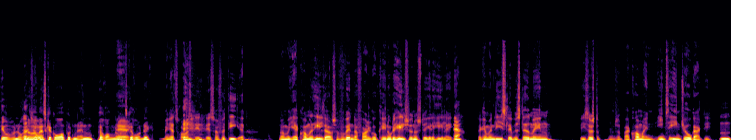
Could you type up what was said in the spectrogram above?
det er jo nogle Det er ret noget, man skal gå over på den anden perron, når Ja. man skal rundt. Ikke? Men jeg tror også, det, det er så fordi, at når man- jeg er kommet helt derop, så forventer folk, okay, nu er det helt sygt, nu stikker det helt af. Ja. Så kan man lige slippe afsted med en... Fordi så hvis der så bare kommer en en-til-en joke-agtig, Mm.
